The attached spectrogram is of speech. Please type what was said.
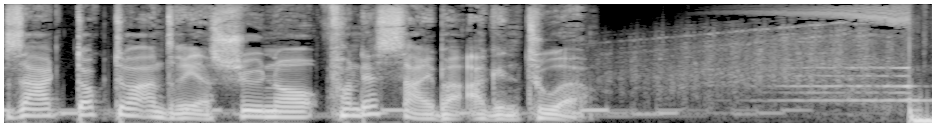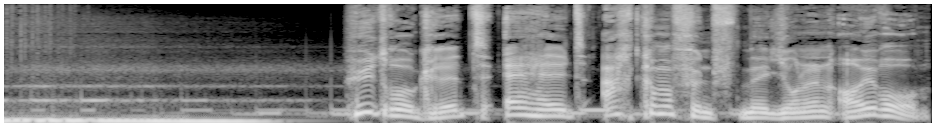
sagt Dr. Andreas Schönau von der Cyberagentur. Hydrogrid erhält 8,5 Millionen Euro.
